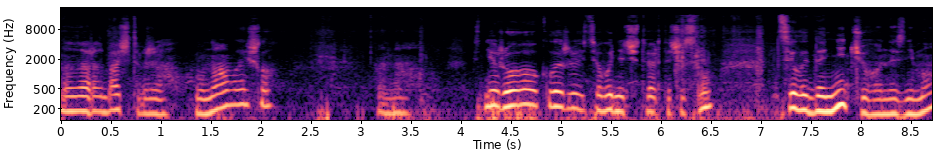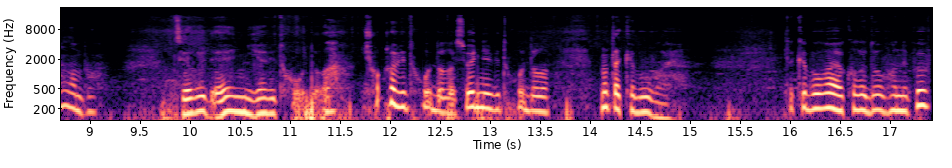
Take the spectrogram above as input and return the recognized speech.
У нас зараз, бачите, вже луна вийшла. Вона сніжок лежить. Сьогодні 4 число. Цілий день нічого не знімала, бо цілий день я відходила. Вчора відходила, сьогодні відходила. Ну таке буває. Таке буває, коли довго не пив.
